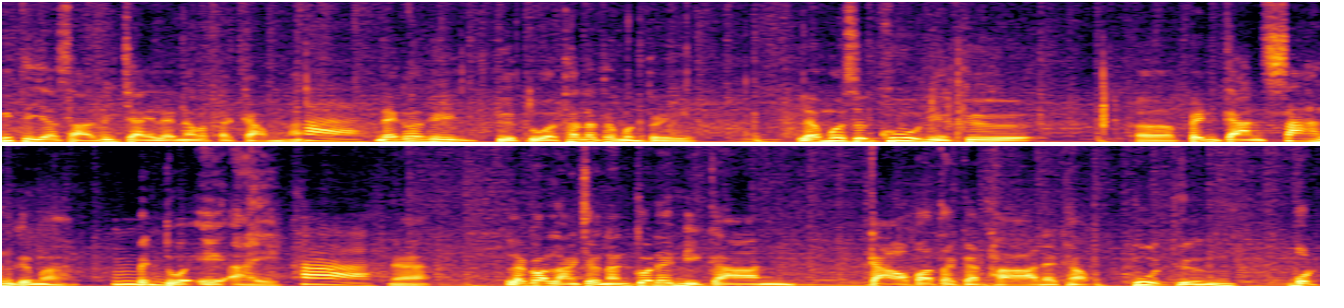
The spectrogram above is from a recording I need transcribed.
วิทยาศาสตร์วิจัยและนวัตกรรมฮะค่ะ นั่นก็คือคือตัวท่านรัฐมนตรี แล้วเมื่อสักครู่เนี่ยคือเอ่อเป็นการสร้างขึ้นมาเป็นตัว AI ค่ะ นะแล้วก็หลังจากนั้นก็ได้มีการกล่าวปาฐกถานะครับ พูดถึงบท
